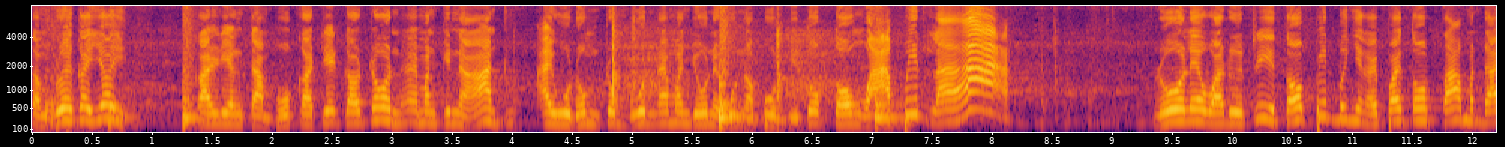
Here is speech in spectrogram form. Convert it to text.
ตำเรือก็เย้ยกาเลียงจำผูกกะเจ็ดกระโจนไอ้มันกินอาหารไอ้อุดมสมบูรณ์ไอ้มันอยู่ในอุ่นเหรอปุ่มที่ตกตองว่าปิดละ รู้แล้วว่าดือที่ตบปิดมึงยังไงไปตบตามันได้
